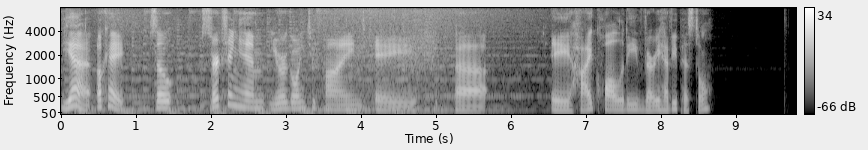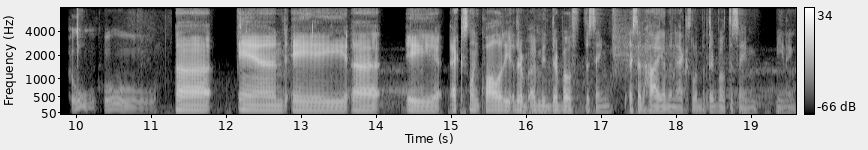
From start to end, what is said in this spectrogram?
yeah. Okay. So, searching him, you're going to find a uh, a high quality, very heavy pistol, ooh, ooh. uh, and a uh, a excellent quality. They're, I mean, they're both the same. I said high and then excellent, but they're both the same meaning.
